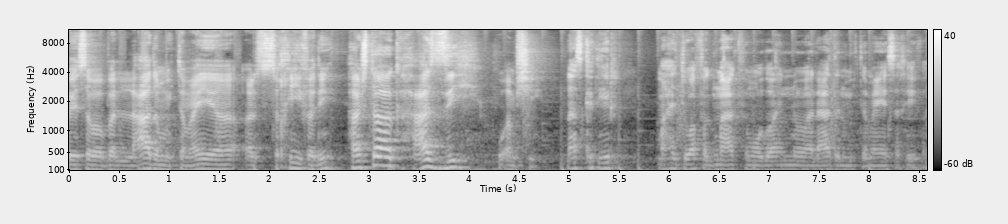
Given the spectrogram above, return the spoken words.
بسبب العادة المجتمعية السخيفة دي. هاشتاج عزي وأمشي. ناس كتير ما حتوافق معك في موضوع إنه العادة المجتمعية سخيفة.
